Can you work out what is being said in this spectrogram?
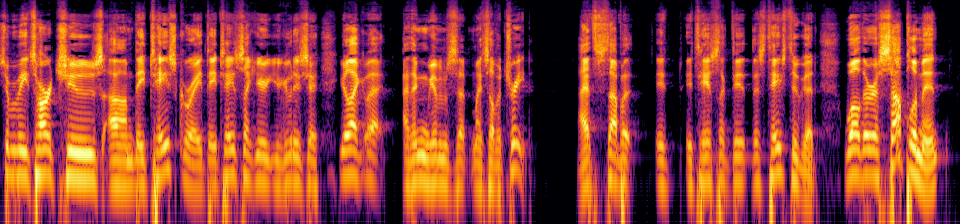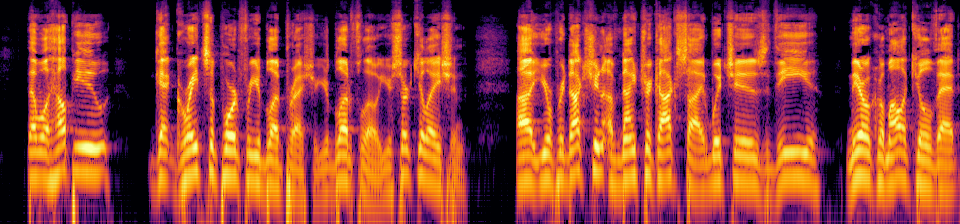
Super Beets Heart Chews, um, they taste great. They taste like you're, you're giving you're like, I think I'm giving myself a treat. I have to stop it. It, it tastes like this tastes too good. Well, they're a supplement that will help you get great support for your blood pressure, your blood flow, your circulation, uh, your production of nitric oxide, which is the miracle molecule that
